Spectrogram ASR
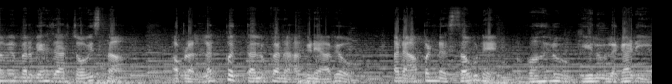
નવેમ્બર બે હજાર ચોવીસના આપણા લખપત તાલુકાના આંગણે આવ્યો અને આપણને સૌને વહલું ઘેલું લગાડી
